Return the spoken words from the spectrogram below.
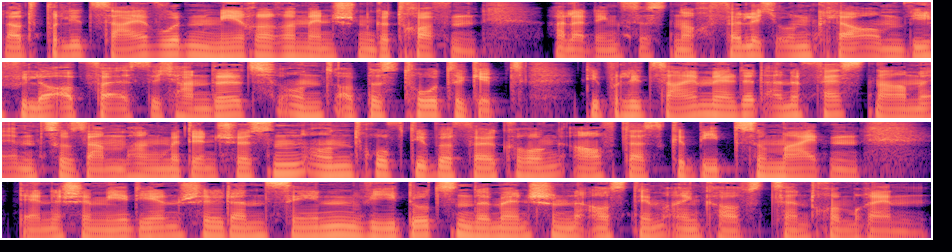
Laut Polizei wurden mehrere Menschen getroffen. Allerdings ist noch völlig unklar, um wie viele Opfer es sich handelt und ob es Tote gibt. Die Polizei meldet eine Festnahme im Zusammenhang mit den Schüssen und ruft die Bevölkerung auf, das Gebiet zu meiden. Dänische Medien schildern Szenen, wie Dutzende Menschen aus dem Einkaufszentrum rennen.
